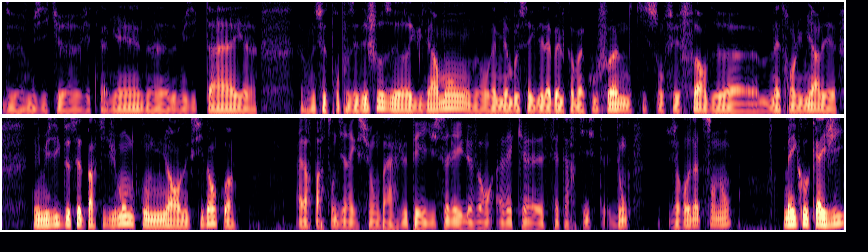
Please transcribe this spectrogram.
de, musique vietnamienne, de musique thaï. On essaie de proposer des choses euh, régulièrement. On aime bien bosser avec des labels comme Acoufone qui se sont fait fort de euh, mettre en lumière les, musiques de cette partie du monde qu'on ignore en Occident, quoi. Alors partons direction bah, le pays du soleil levant avec euh, cet artiste. Donc je renote son nom. Meiko Kaiji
